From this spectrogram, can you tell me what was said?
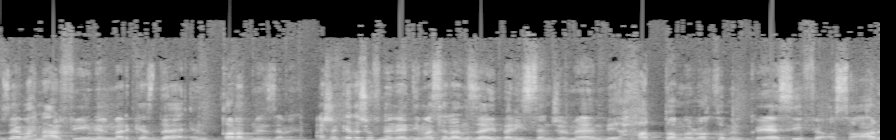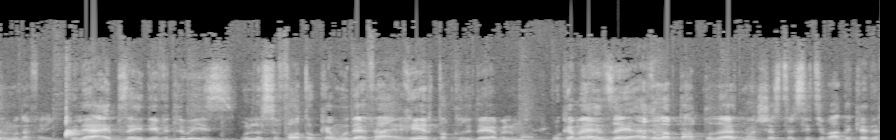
وزي ما إحنا عارفين المركز ده انقرض من زمان. عشان كده شفنا نادي مثلا زي باريس سان جيرمان بيحطم الرقم القياسي في أسعار المدافعين. في لاعب زي ديفيد لويز واللي صفاته كمدافع غير تقليدية بالمرة. وكمان زي أغلب تعاقدات مانشستر سيتي بعد كده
